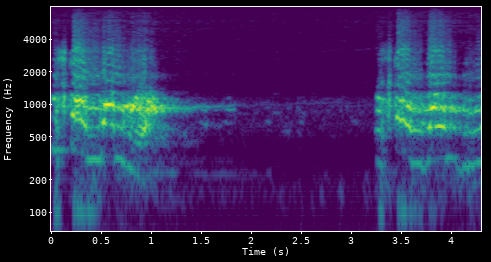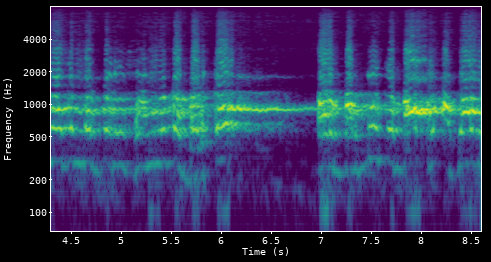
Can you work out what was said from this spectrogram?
اس کا انجام ہوا۔ اس کا انجام دنیا کے اندر پریشانیوں کا بڑھ کر اور بڑھنے کے بعد پھر عذاب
